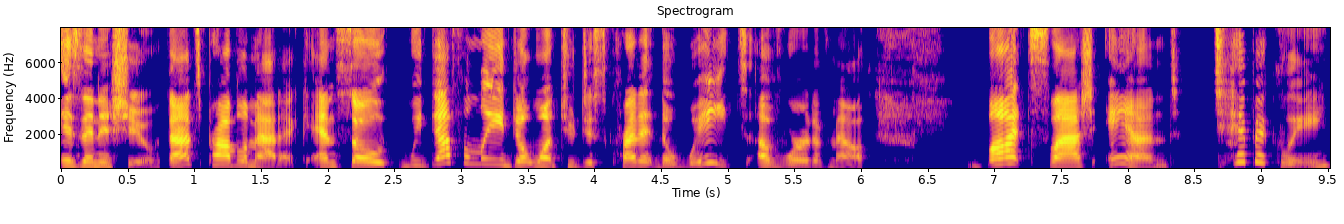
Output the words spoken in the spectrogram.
is an issue. That's problematic. And so we definitely don't want to discredit the weight of word of mouth. But slash and typically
